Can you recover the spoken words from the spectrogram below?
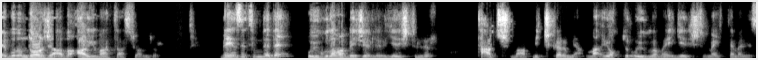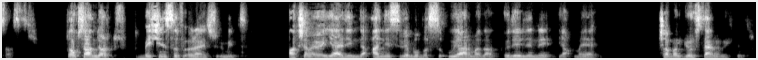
E, bunun doğru cevabı argümantasyondur. Benzetimde de uygulama becerileri geliştirilir. Tartışma, bir çıkarım yapma yoktur. Uygulamayı geliştirmek temel esastır. 94. 5. sınıf öğrencisi Ümit, akşam eve geldiğinde annesi ve babası uyarmadan ödevlerini yapmaya çaba göstermemektedir.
